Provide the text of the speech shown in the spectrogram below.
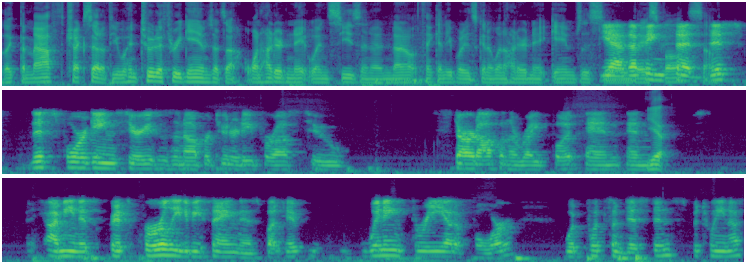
like the math checks out. If you win two to three games, that's a 108 win season, and I don't think anybody's going to win 108 games this year. Yeah, that baseball, being said, so- this this four game series is an opportunity for us to start off on the right foot and and Yeah. I mean it's it's early to be saying this, but if winning three out of four would put some distance between us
